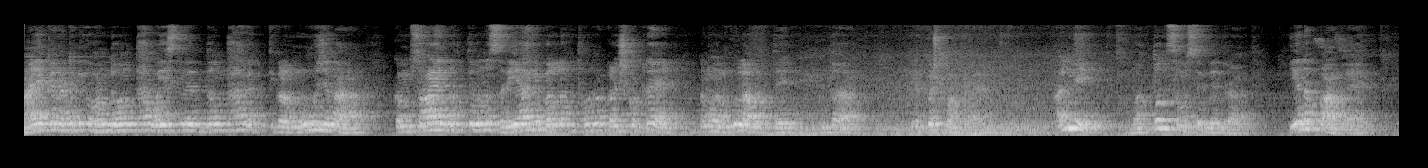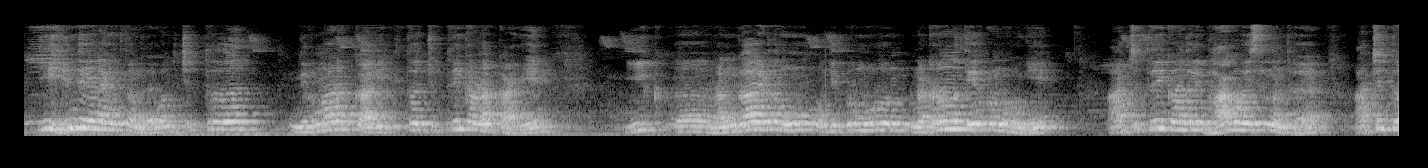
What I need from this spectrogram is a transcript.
ನಾಯಕ ನಟನಿಗೆ ಹೊಂದುವಂತಹ ವಯಸ್ಸಿನಲ್ಲಿದ್ದಂತಹ ವ್ಯಕ್ತಿಗಳ ಮೂರು ಜನ ಕಂಸಾಳೆ ನೃತ್ಯವನ್ನು ಸರಿಯಾಗಿ ಬಲ್ಲಂಥವ್ರನ್ನ ಕಳಿಸ್ಕೊಟ್ರೆ ನಮಗೆ ಅನುಕೂಲ ಆಗುತ್ತೆ ಅಂತ ರಿಕ್ವೆಸ್ಟ್ ಮಾಡ್ತಾರೆ. ಅಲ್ಲಿ ಮತ್ತೊಂದು ಸಮಸ್ಯೆ ಎದುರಾಗುತ್ತೆ ಏನಪ್ಪ ಅಂದರೆ, ಈ ಹಿಂದೆ ಏನಾಗಿರುತ್ತೆ ಅಂದರೆ, ಒಂದು ಚಿತ್ರದ ನಿರ್ಮಾಣಕ್ಕಾಗಿ, ಚಿತ್ರದ ಚಿತ್ರೀಕರಣಕ್ಕಾಗಿ ಈ ರಂಗಾಯಣದ ಮೂ ಒಂದಿಬ್ಬರು ಮೂರು ನಟರನ್ನು ತೆಗೆದುಕೊಂಡು ಹೋಗಿ ಆ ಚಿತ್ರೀಕರಣದಲ್ಲಿ ಭಾಗವಹಿಸಿದ ನಂತರ ಆ ಚಿತ್ರ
